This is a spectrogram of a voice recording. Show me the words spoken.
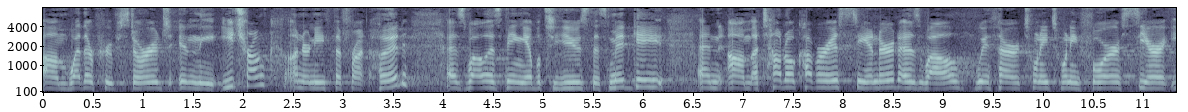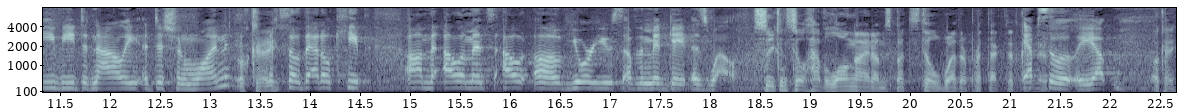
um, weatherproof storage in the e trunk underneath the front hood, as well as being able to use this midgate. And um, a tonneau cover is standard as well with our 2024 Sierra EV Denali Edition 1. Okay. And so that'll keep um, the elements out of your use of the midgate as well. So you can still have long items, but still weather protected. kind of. Absolutely, yep. Okay.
